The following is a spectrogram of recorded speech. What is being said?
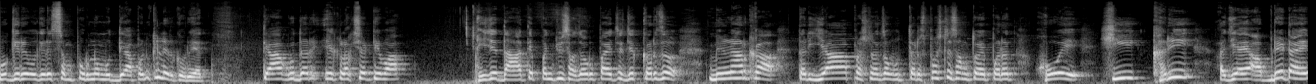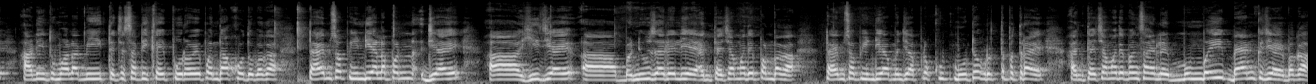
वगैरे वगैरे संपूर्ण मुद्दे आपण क्लिअर करूयात. त्या अगोदर एक लक्षात ठेवा. हे जे दहा ते पंचवीस हजार रुपयाचं जे कर्ज मिळणार का? तर या प्रश्नाचं उत्तर स्पष्ट सांगतो आहे परत. होय ही खरी जी आहे अपडेट आहे आणि तुम्हाला मी त्याच्यासाठी काही पुरावे पण दाखवतो. बघा टाइम्स ऑफ इंडियाला पण जे आहे ही जी आहे न्यूज आलेली आहे. आणि त्याच्यामध्ये पण बघा टाइम्स ऑफ इंडिया म्हणजे आपलं खूप मोठं वृत्तपत्र आहे. आणि त्याच्यामध्ये पण सांगितलं आहे मुंबई बँक जी आहे बघा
